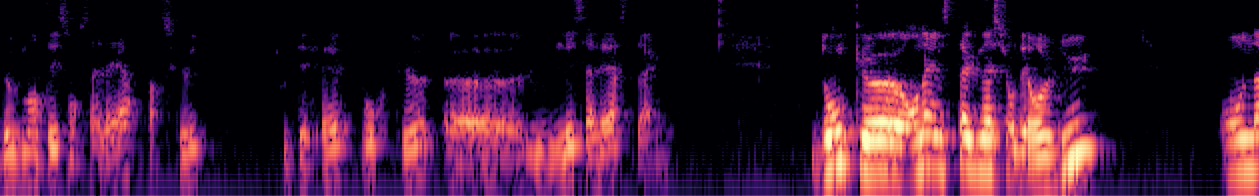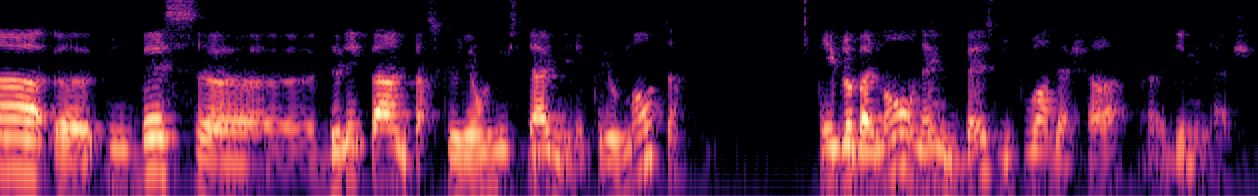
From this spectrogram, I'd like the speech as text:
d'augmenter son salaire parce que tout est fait pour que les salaires stagnent. Donc on a une stagnation des revenus, on a une baisse de l'épargne parce que les revenus stagnent et les prix augmentent. Et globalement, on a une baisse du pouvoir d'achat euh, des ménages.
